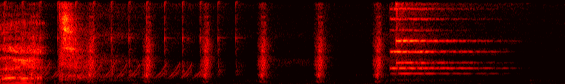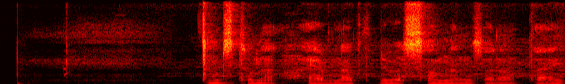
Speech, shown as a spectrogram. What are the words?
that. I'm still not I have enough to do a summons, I don't think.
